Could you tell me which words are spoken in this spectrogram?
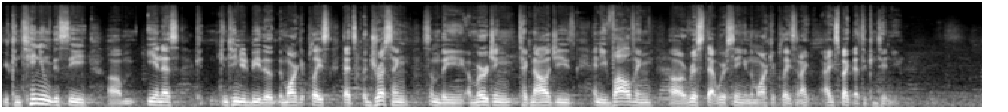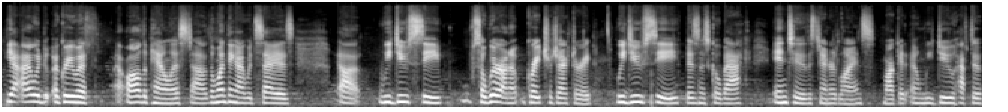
you're continuing to see um, E&S c- continue to be the, the marketplace that's addressing some of the emerging technologies and evolving uh, risks that we're seeing in the marketplace. And I, I expect that to continue. Yeah, I would agree with all the panelists. Uh, the one thing I would say is uh, we do see, so we're on a great trajectory. We do see business go back into the standard lines market, and we do have to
